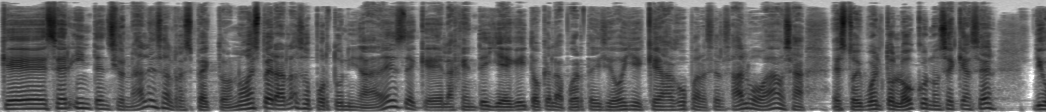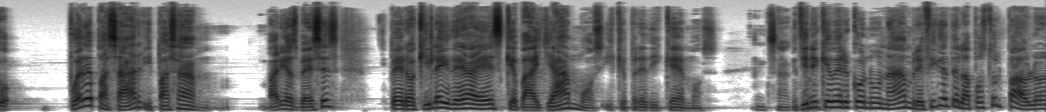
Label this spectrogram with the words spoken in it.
que ser intencionales al respecto, no esperar las oportunidades de que la gente llegue y toque la puerta y dice, oye, ¿qué hago para ser salvo? Ah, o sea, estoy vuelto loco, no sé qué hacer. Digo, puede pasar y pasa varias veces, pero aquí la idea es que vayamos y que prediquemos. Tiene que ver con un hambre. Fíjate, el apóstol Pablo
